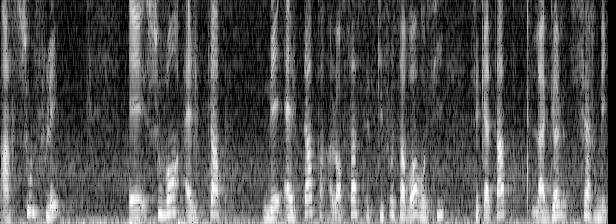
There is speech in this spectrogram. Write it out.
à souffler. Et souvent, elle tape. Mais elle tape, alors ça, c'est ce qu'il faut savoir aussi, c'est qu'elle tape la gueule fermée.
